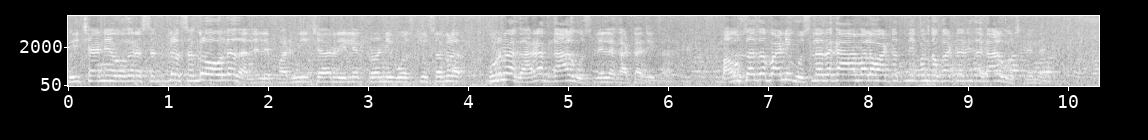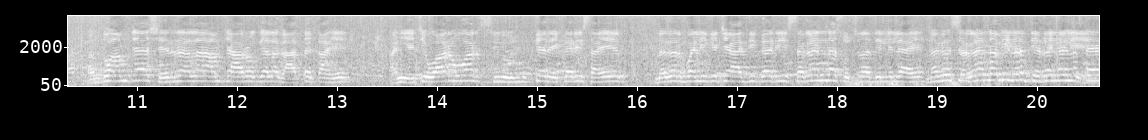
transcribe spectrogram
बिछाणे वगैरे सगळं सगळं ओलं झालेले फर्निचर इलेक्ट्रॉनिक वस्तू सगळं. पूर्ण घरात गाळ घुसलेला गटारीचा. पावसाचं पाणी घुसलं तर काय आम्हाला वाटत नाही पण तो गटारीचा गाळ घुसलेला आहे. आणि तो आमच्या शरीराला आमच्या आरोग्याला घातक आहे. आणि याची वारंवार सी मुख्याधिकारी साहेब नगरपालिकेचे अधिकारी सगळ्यांना सूचना दिलेल्या आहे सगळ्यांना विनंती केलेली आहे.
